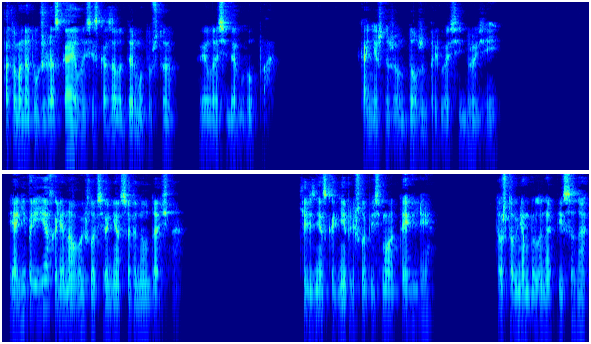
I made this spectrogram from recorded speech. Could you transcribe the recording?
Потом она тут же раскаялась и сказала Дермуту, что вела себя глупо. Конечно же, он должен пригласить друзей. И они приехали, но вышло все не особенно удачно. Через несколько дней пришло письмо от Элли. То, что в нем было написано,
